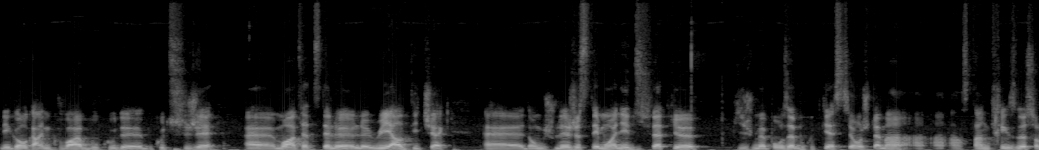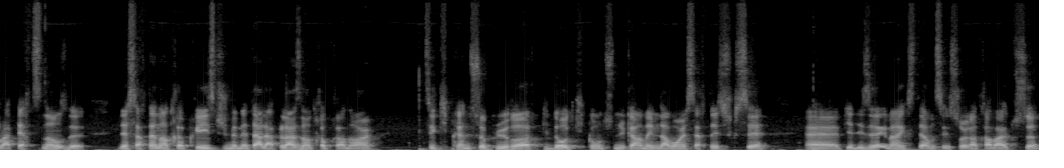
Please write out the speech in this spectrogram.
les gars ont quand même couvert beaucoup de, beaucoup de sujets. Euh, moi, en fait, c'était le, reality check. donc, je voulais juste témoigner du fait que puis je me posais beaucoup de questions justement en, ce temps de crise-là sur la pertinence de, certaines entreprises. Puis je me mettais à la place d'entrepreneurs qui prennent ça plus rough, puis d'autres qui continuent quand même d'avoir un certain succès. Euh, puis il y a des éléments externes, c'est sûr, à travers tout ça.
